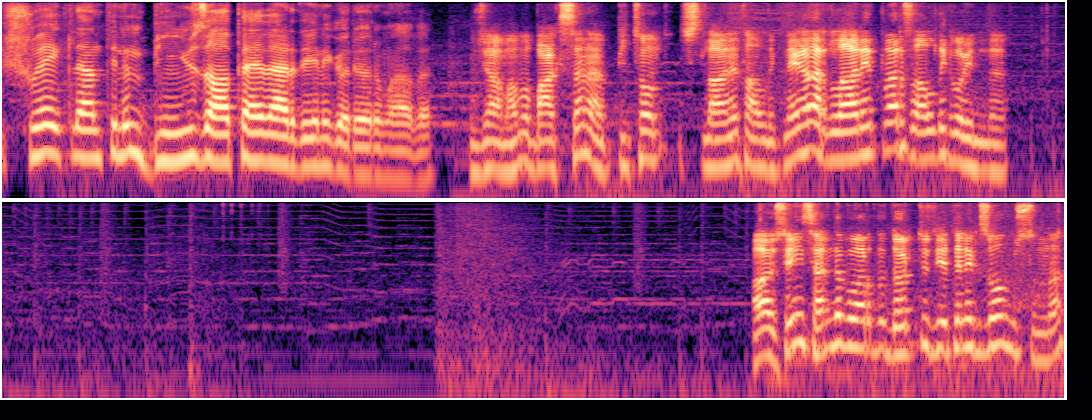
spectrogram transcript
şu eklentinin 1100 AP verdiğini görüyorum abi. Hocam ama baksana bir ton işte lanet aldık. Ne kadar lanet varsa aldık oyunda. Aa Hüseyin sen de bu arada 400 yetenek hızı olmuşsun lan.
